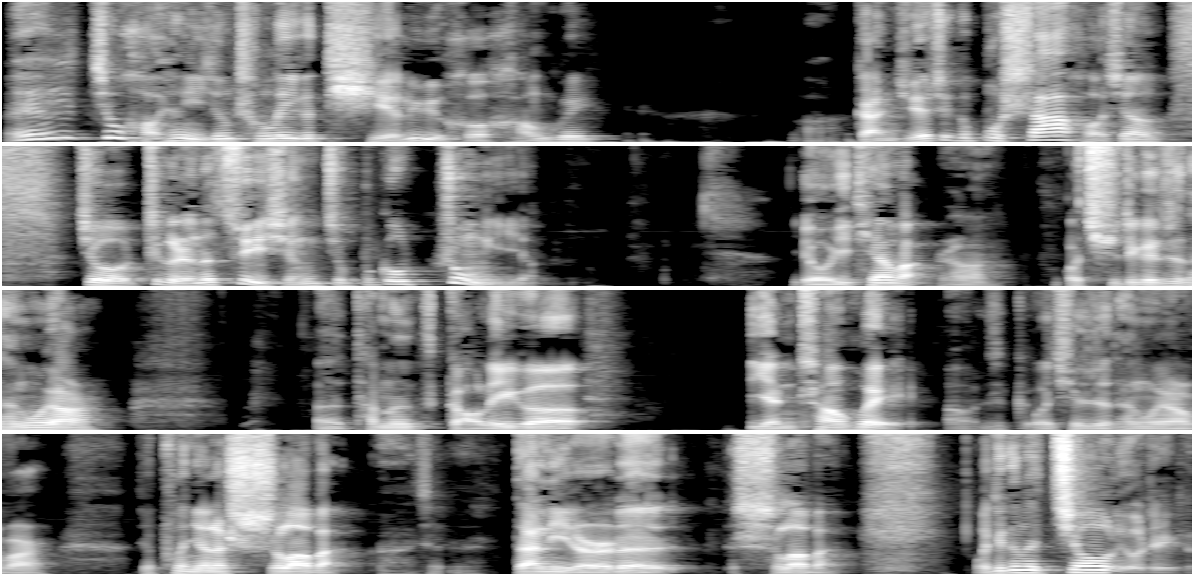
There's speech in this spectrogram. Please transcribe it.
哎，就好像已经成了一个铁律和行规啊，感觉这个不杀好像就这个人的罪行就不够重一样。有一天晚上，我去这个日坛公园，呃，他们搞了一个。演唱会啊，我去日坛公园玩，就碰见了石老板啊，就单立人的石老板，我就跟他交流这个，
